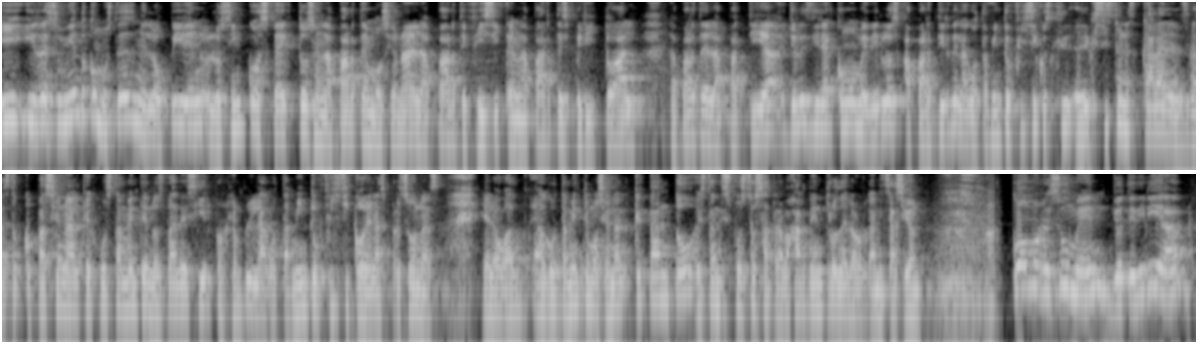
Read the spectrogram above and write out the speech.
Y, y resumiendo como ustedes me lo piden, los cinco aspectos en la parte emocional, en la parte física, en la parte espiritual, la parte de la apatía, yo les diría cómo medirlos a partir del agotamiento físico. Existe una escala de desgaste ocupacional que justamente nos va a decir, por ejemplo, el agotamiento físico de las personas, el ago- agotamiento emocional, qué tanto están dispuestos a trabajar dentro de la organización. Como resumen, yo te diría,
